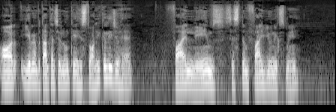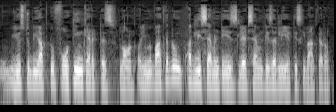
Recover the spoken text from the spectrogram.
اور یہ میں بتاتا چلوں کہ ہسٹوریکلی جو ہے file names system five Unix میں use to be up to fourteen characters long اور یہ میں بات کر رہا ہوں early seventies late seventies early eighties کی بات کر رہا ہوں۔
